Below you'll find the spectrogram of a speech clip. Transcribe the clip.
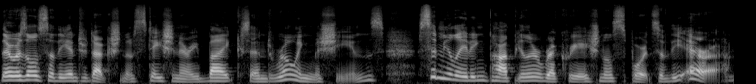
There was also the introduction of stationary bikes and rowing machines, simulating popular recreational sports of the era.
